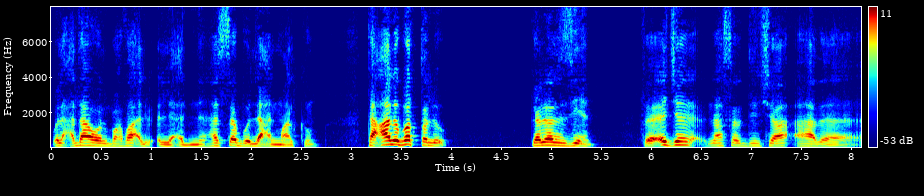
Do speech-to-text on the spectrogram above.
والعداوة والبغضاء اللي عندنا. هالسب واللعن مالكم. تعالوا بطلوا. قالوا له زين. فاجى ناصر الدين شاه هذا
